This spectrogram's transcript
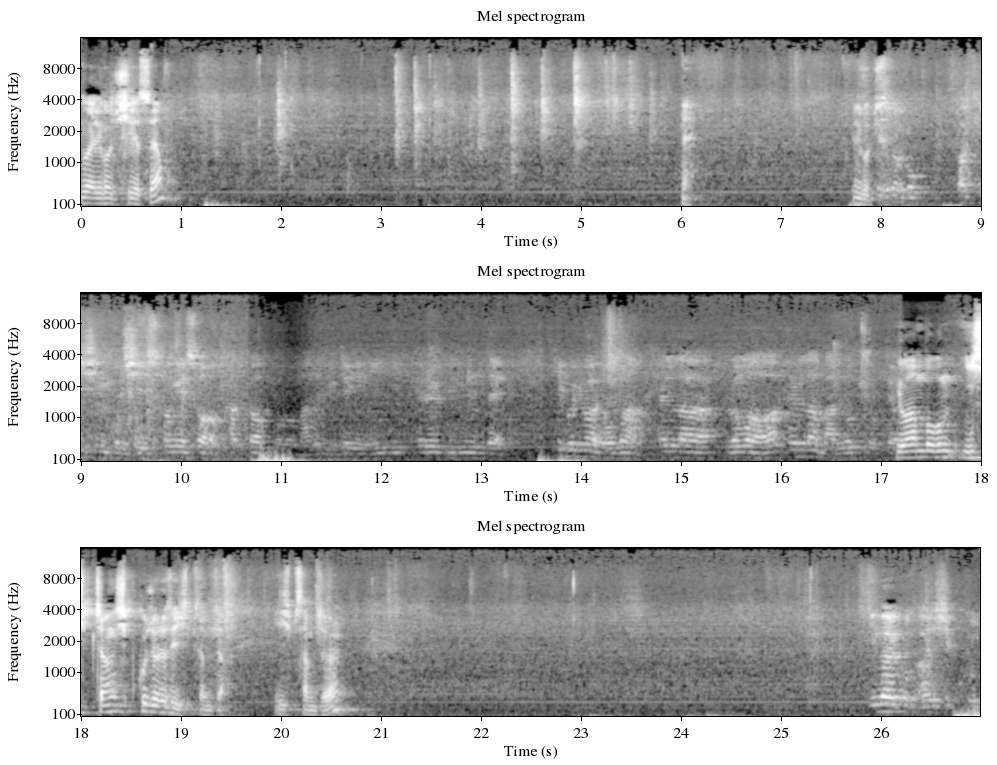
누가 읽어주시겠어요? 네. 읽어주세요. 목 박히신 곳이 성에서 가까움으로 많은 유대인이 이 패를 읽는데 히브리와 로마, 헬라, 로마와 헬라 말로 기록되어 요한복음 20장 19절에서 23장. 23절. 이날 곧 안식 후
